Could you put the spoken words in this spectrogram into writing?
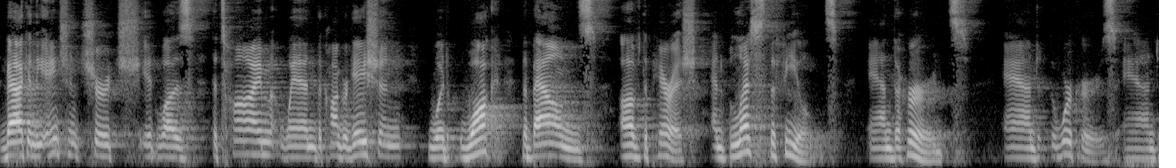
And back in the ancient church, it was the time when the congregation would walk the bounds of the parish and bless the fields and the herds and the workers and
